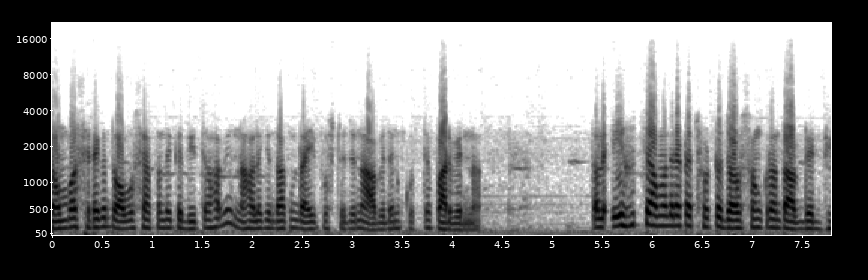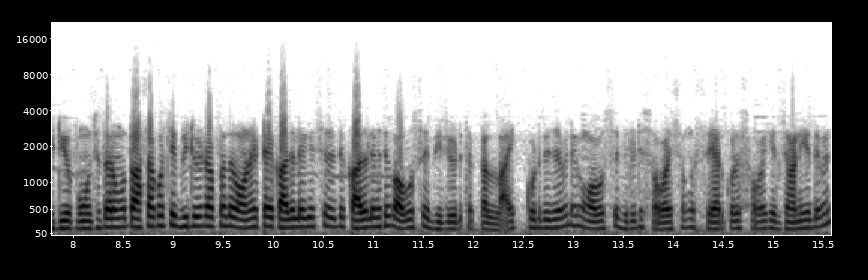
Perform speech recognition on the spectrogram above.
নম্বর সেটা কিন্তু অবশ্যই আপনাদেরকে দিতে হবে। না হলে কিন্তু আপনারা এই পোস্টের জন্য আবেদন করতে পারবেন না। তাহলে এই হচ্ছে আমাদের একটা ছোট্ট জব সংক্রান্ত আপডেট ভিডিও পৌঁছে দেওয়ার মতো। আশা করছি ভিডিওটা আপনাদের অনেকটাই কাজে লেগেছে। যদি কাজে লেগে থাকে, অবশ্যই ভিডিওটিতে একটা লাইক করে দিয়ে যাবেন এবং অবশ্যই ভিডিওটি সবার সঙ্গে শেয়ার করে সবাইকে জানিয়ে দেবেন।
